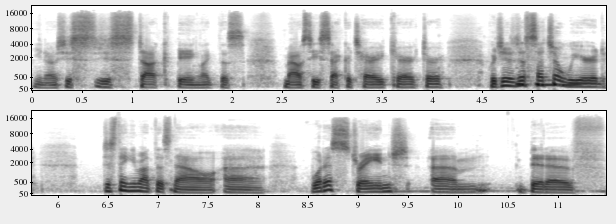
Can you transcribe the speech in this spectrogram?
you know, she's she's stuck being like this mousy secretary character, which is just such a weird. Just thinking about this now, uh, what a strange um, bit of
